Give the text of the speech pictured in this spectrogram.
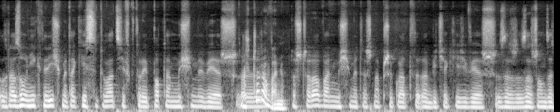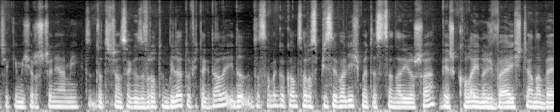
od razu uniknęliśmy takiej sytuacji, w której potem musimy, wiesz... y, Rozczarowań. Rozczarowań, musimy też na przykład robić jakieś, wiesz, za- zarządzać jakimiś roszczeniami dotyczącego zwrotu biletów i tak dalej i do, do samego końca rozpisywaliśmy te scenariusze, wiesz, kolejność wejścia na venue,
